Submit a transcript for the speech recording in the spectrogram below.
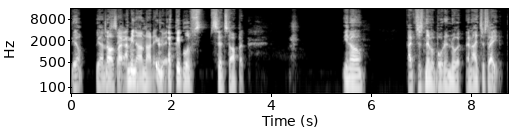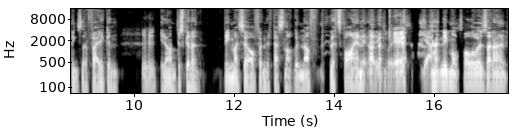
Yeah, yeah. just No, say, I, I mean, no i'm not into it like people have said stop it. you know, I've just never bought into it, and I just Right. hate things that are fake. And Mhm. you know, I'm just gonna be myself, and if that's not good enough, that's fine. That I don't what care. is. yeah I don't need more followers. I don't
